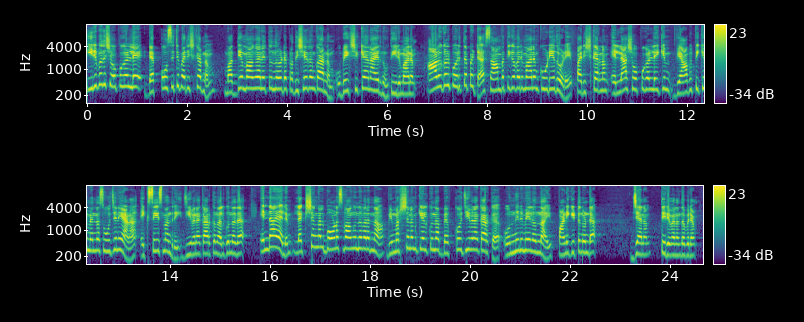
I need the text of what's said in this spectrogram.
ഇരുപത് ഷോപ്പുകളിലെ ഡെപ്പോസിറ്റ് പരിഷ്കരണം മദ്യം വാങ്ങാനെത്തുന്നവരുടെ പ്രതിഷേധം കാരണം ഉപേക്ഷിക്കാനായിരുന്നു തീരുമാനം. ആളുകൾ പൊരുത്തപ്പെട്ട് സാമ്പത്തിക വരുമാനം കൂടിയതോടെ പരിഷ്കരണം എല്ലാ ഷോപ്പുകളിലേക്കും വ്യാപിപ്പിക്കുമെന്ന സൂചനയാണ് എക്സൈസ് മന്ത്രി ജീവനക്കാർക്ക് നൽകുന്നത്. എന്തായാലും ലക്ഷങ്ങൾ ബോണസ് വാങ്ങുന്നവരെന്ന വിമർശനം കേൾക്കുന്ന ബെഫ്കോ ജീവനക്കാർക്ക് ഒന്നിനുമേലൊന്നായി പണി കിട്ടുന്നുണ്ട്. ജനം തിരുവനന്തപുരം.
